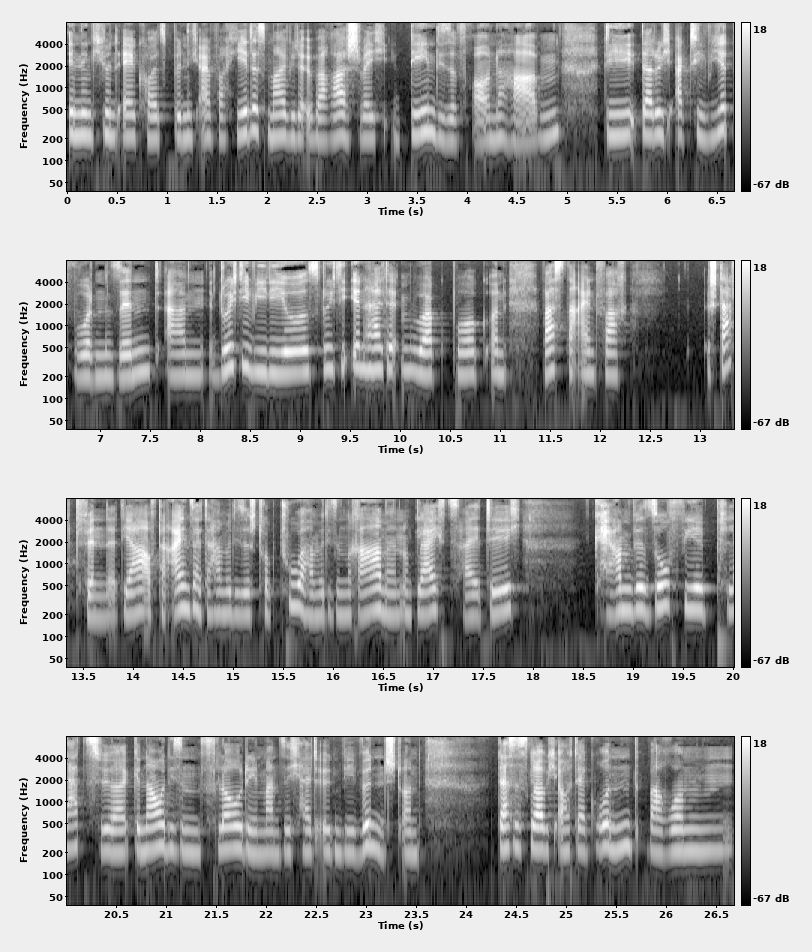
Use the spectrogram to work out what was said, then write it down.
in den QA-Calls bin ich einfach jedes Mal wieder überrascht, welche Ideen diese Frauen haben, die dadurch aktiviert worden sind, ähm, durch die Videos, durch die Inhalte im Workbook und was da einfach stattfindet. Ja, auf der einen Seite haben wir diese Struktur, haben wir diesen Rahmen und gleichzeitig haben wir so viel Platz für genau diesen Flow, den man sich halt irgendwie wünscht. Und das ist, glaube ich, auch der Grund, warum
